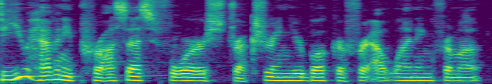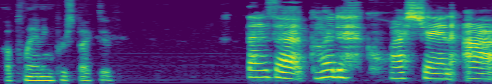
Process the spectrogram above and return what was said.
do you have any process for structuring your book or for outlining from a, a planning perspective? That is a good question. Uh,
